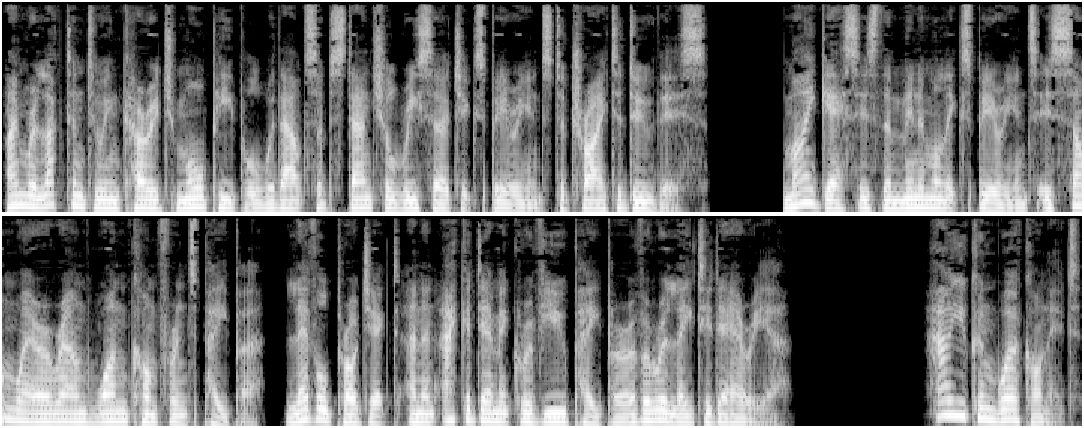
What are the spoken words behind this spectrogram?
I'm reluctant to encourage more people without substantial research experience to try to do this. My guess is the minimal experience is somewhere around one conference paper, level project, and an academic review paper of a related area. How you can work on it.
